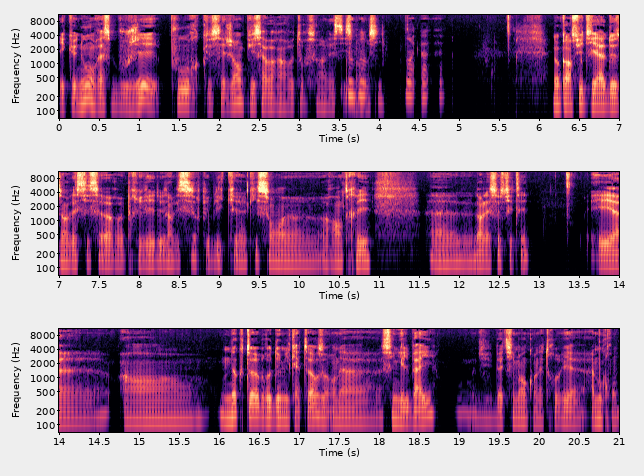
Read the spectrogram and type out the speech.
et que nous, on va se bouger pour que ces gens puissent avoir un retour sur investissement Mhm. aussi. Donc ensuite, il y a deux investisseurs privés, deux investisseurs publics euh, qui sont euh, rentrés euh, dans la société. Et en octobre 2014, on a signé le bail du bâtiment qu'on a trouvé à, Moucron.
